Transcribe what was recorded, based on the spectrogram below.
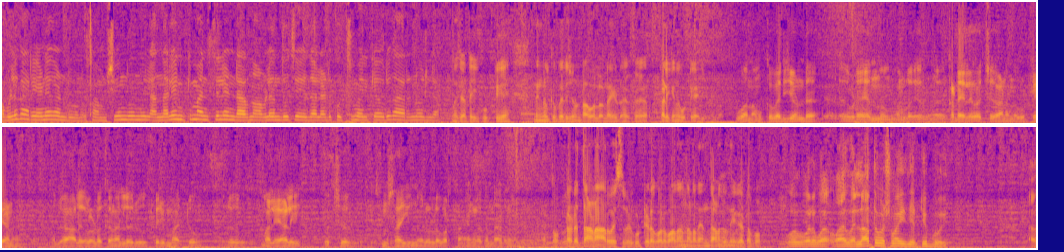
അവൾ കരയണേ കണ്ടുള്ളൂ. സംശയം തോന്നില്ല എന്നാലും എനിക്ക് മനസ്സിലുണ്ടായിരുന്നു അവൾ എന്തോ ചെയ്താൽ അല്ലാണ്ട് കൊച്ചു മരിക്കാൻ ഒരു കാരണമില്ല ചേട്ടാ ഈ കുട്ടിയെ നിങ്ങൾക്ക് പരിചയം ഉണ്ടാവുമല്ലോ അല്ലേ? ഇവിടെയൊക്കെ കളിക്കുന്ന കുട്ടിയായിരിക്കുമല്ലോ. ഓ നമുക്ക് പരിചയമുണ്ട്. ഇവിടെ എന്നും നമ്മൾ കടയിൽ വെച്ച് കാണുന്ന കുട്ടിയാണ്. നല്ല ആളുകളോടൊക്കെ നല്ലൊരു പെരുമാറ്റവും ഒരു മലയാളി വെച്ച് സംസാരിക്കുന്ന പോലുള്ള വർത്തമാനങ്ങളൊക്കെ ഉണ്ടായിരുന്നു. തൊട്ടടുത്താണ് ആറ് വയസ്സുള്ള ഒരു കുട്ടിയുടെ കൊലപാതകം നടന്നത്. എന്താണെന്ന് നീ കേട്ടപ്പോൾ വല്ലാത്ത വിഷമായി ഞെട്ടിപ്പോയി. അത്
